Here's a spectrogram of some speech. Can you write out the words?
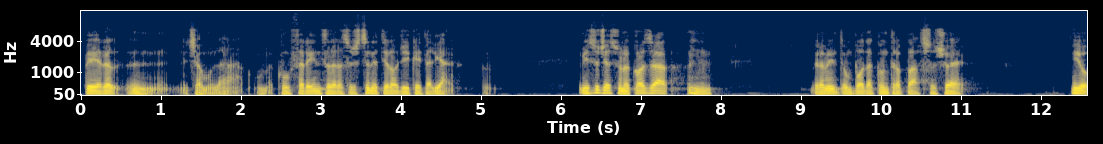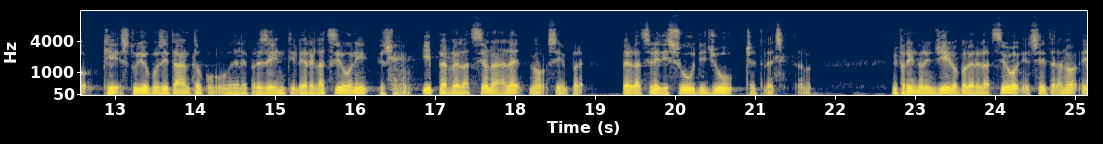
per eh, diciamo, la, una conferenza dell'Associazione Teologica Italiana. Mi è successa una cosa veramente un po' da contrappasso, cioè io che studio così tanto come delle presenti le relazioni, che sono iperrelazionale, no? sempre le relazioni di su, di giù, eccetera, eccetera. No? Mi prendono in giro con le relazioni, eccetera, no? e,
